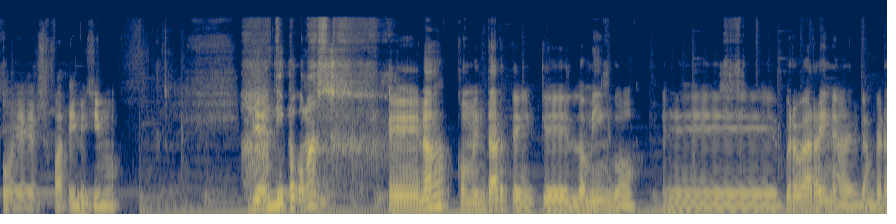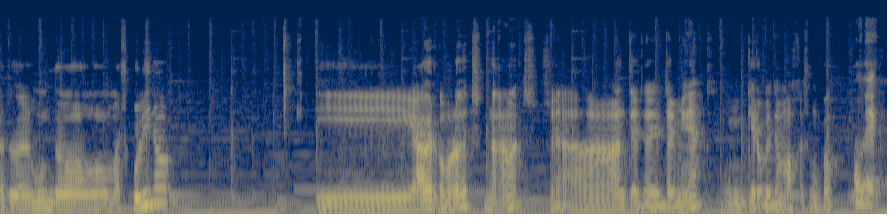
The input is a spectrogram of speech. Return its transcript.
Pues facilísimo. Bien. Y poco más. Eh, nada, comentarte que el domingo eh, prueba reina del Campeonato del Mundo masculino. Y a ver cómo lo ves, nada más. O sea, antes de terminar, quiero que te mojes un poco. A ver,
